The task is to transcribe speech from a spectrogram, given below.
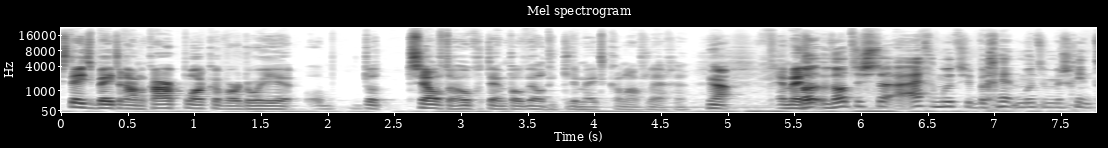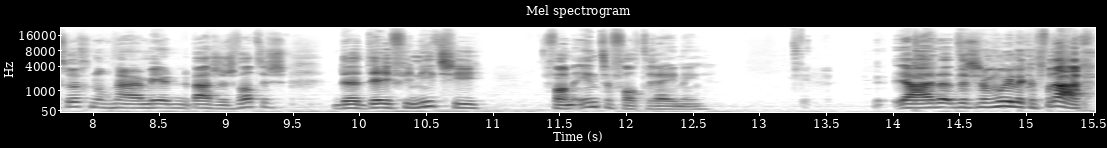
steeds beter aan elkaar plakken, waardoor je op datzelfde hoge tempo wel die kilometer kan afleggen. Ja. En met, Wat, wat is de, eigenlijk moet je begin, moeten we misschien terug nog naar meer de basis. Wat is de definitie van intervaltraining? Ja, dat is een moeilijke vraag.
